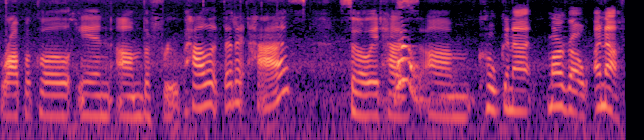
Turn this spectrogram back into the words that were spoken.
tropical in um, the fruit palette that it has. So it has um, coconut, Margot, enough.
